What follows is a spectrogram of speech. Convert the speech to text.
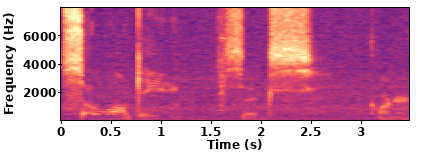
So wonky. Six. Corner.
